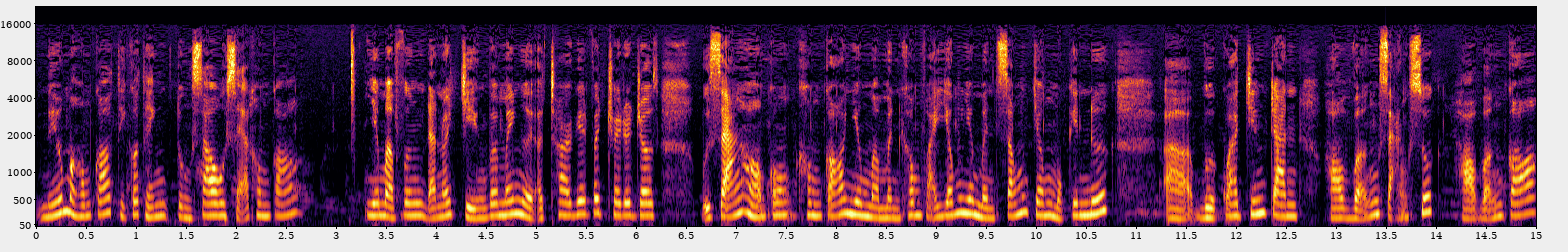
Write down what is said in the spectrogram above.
nếu mà không có thì có thể tuần sau sẽ không có. Nhưng mà Phương đã nói chuyện với mấy người ở Target với Trader Joe's. Buổi sáng họ không không có nhưng mà mình không phải giống như mình sống trong một cái nước uh, vượt qua chiến tranh. Họ vẫn sản xuất họ vẫn có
